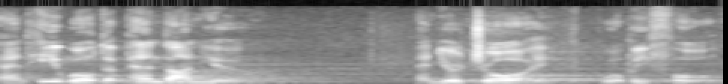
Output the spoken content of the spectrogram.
and He will depend on you, and your joy will be full.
